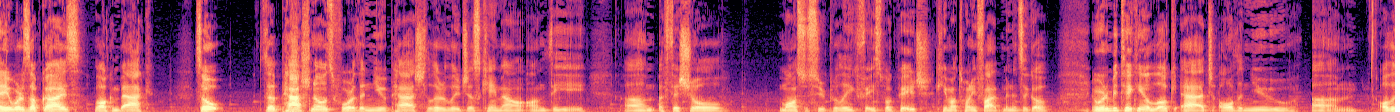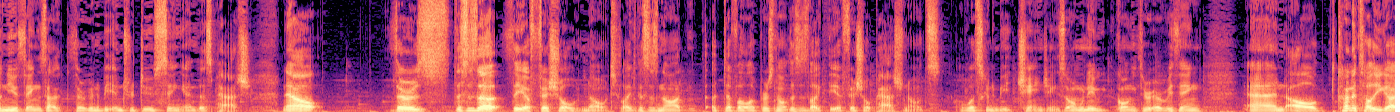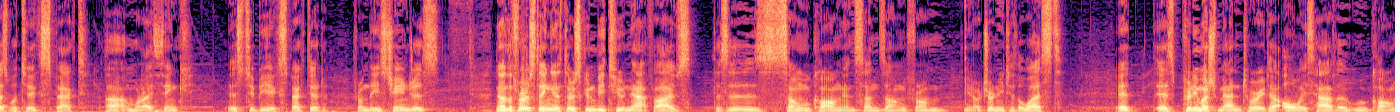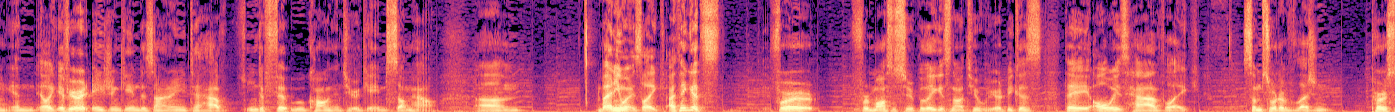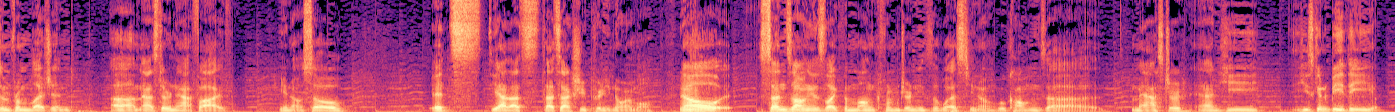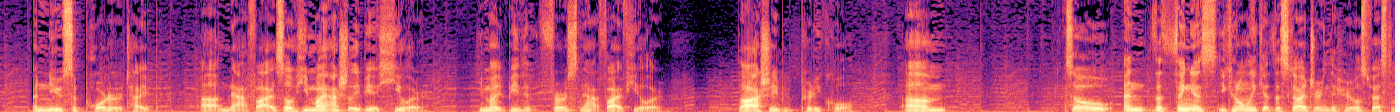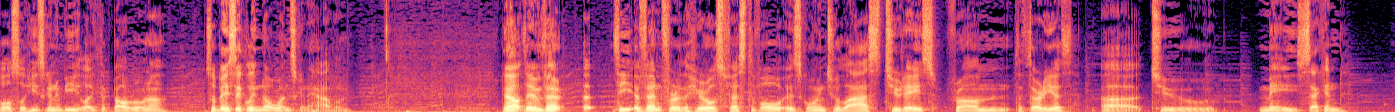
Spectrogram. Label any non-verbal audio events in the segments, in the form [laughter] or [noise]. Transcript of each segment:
Hey, what is up guys? Welcome back. So, the patch notes for the new patch literally just came out on the um, official Monster Super League Facebook page. Came out 25 minutes ago, and we're going to be taking a look at all the new um, all the new things that they're going to be introducing in this patch. Now, there's this is a the official note. Like this is not a developer's note. This is like the official patch notes of what's going to be changing. So I'm going to be going through everything, and I'll kind of tell you guys what to expect, um, what I think is to be expected from these changes. Now the first thing is there's going to be two Nat 5s. This is Sun Wukong and Sun Zhang from you know Journey to the West. It is pretty much mandatory to always have a Wukong in like if you're an Asian game designer, you need to have you need to fit Wukong into your game somehow. Um, but anyways, like I think it's for for Monster Super League, it's not too weird because they always have like some sort of legend person from Legend um, as their Nat five, you know. So it's yeah, that's that's actually pretty normal. Now Sun is like the monk from Journey to the West, you know, Wukong's uh, master, and he he's gonna be the a new supporter type um, Nat five. So he might actually be a healer. He might be the first Nat five healer. That'll actually be pretty cool. Um, so, and the thing is, you can only get this guy during the Heroes Festival, so he's going to be like the Balrona. So basically, no one's going to have him. Now, the event, uh, the event for the Heroes Festival is going to last two days, from the 30th uh, to May 2nd.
